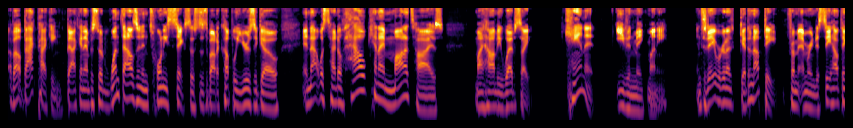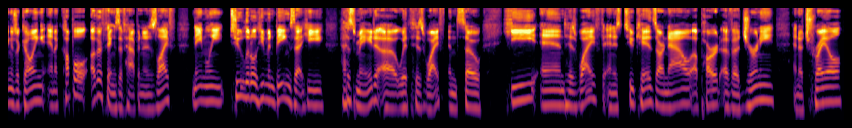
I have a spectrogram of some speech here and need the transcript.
about backpacking back in episode 1026. This was about a couple years ago. And that was titled, How Can I Monetize My Hobby Website? Can it even make money? And today we're going to get an update from Emery to see how things are going. And a couple other things have happened in his life, namely two little human beings that he has made uh, with his wife. And so he and his wife and his two kids are now a part of a journey and a trail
